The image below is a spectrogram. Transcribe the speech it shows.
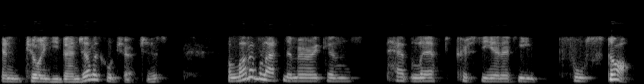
and joined evangelical churches. A lot of Latin Americans have left Christianity full stop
